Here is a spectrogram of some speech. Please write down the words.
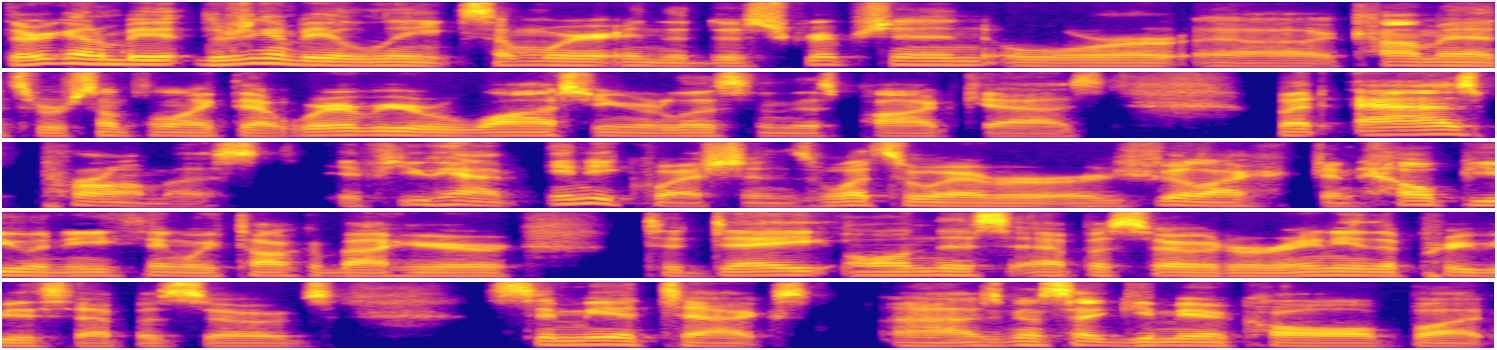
they're going to be there's going to be a link somewhere in the description or uh, comments or something like that wherever you're watching or listening to this podcast. But as promised, if you have any questions whatsoever, or you feel like I can help you in anything we talk about here today on this episode or any of the previous episodes, send me a text. Uh, I was going to say give me a call, but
